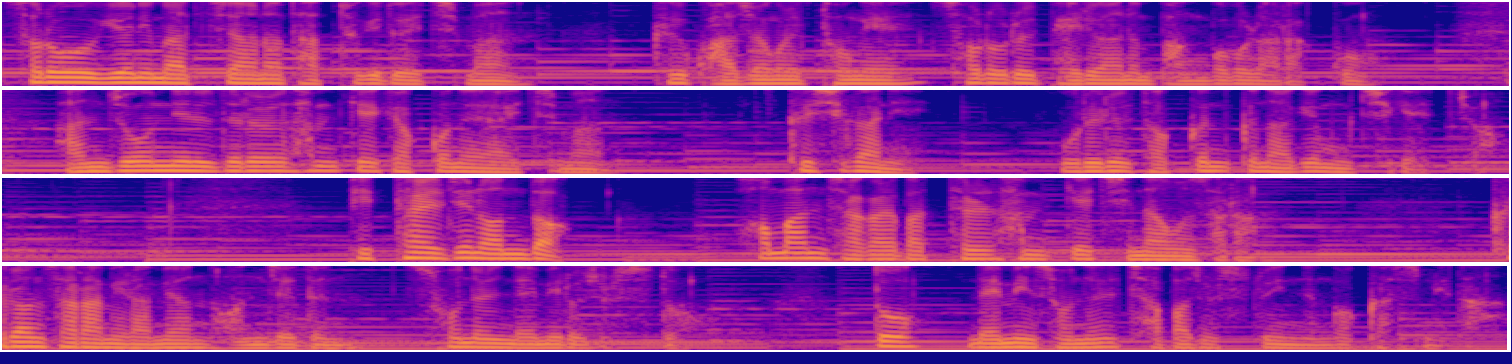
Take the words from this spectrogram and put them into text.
서로 의견이 맞지 않아 다투기도 했지만 그 과정을 통해 서로를 배려하는 방법을 알았고 안 좋은 일들을 함께 겪어내야 했지만 그 시간이 우리를 더 끈끈하게 뭉치게 했죠. 비탈진 언덕, 험한 자갈밭을 함께 지나온 사람. 그런 사람이라면 언제든 손을 내밀어 줄 수도 또 내민 손을 잡아줄 수도 있는 것 같습니다.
